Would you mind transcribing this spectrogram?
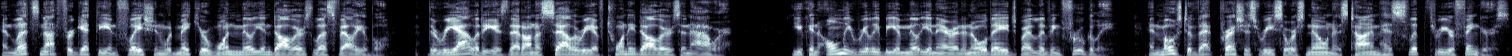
And let's not forget the inflation would make your $1 million less valuable. The reality is that on a salary of $20 an hour, you can only really be a millionaire at an old age by living frugally, and most of that precious resource known as time has slipped through your fingers.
